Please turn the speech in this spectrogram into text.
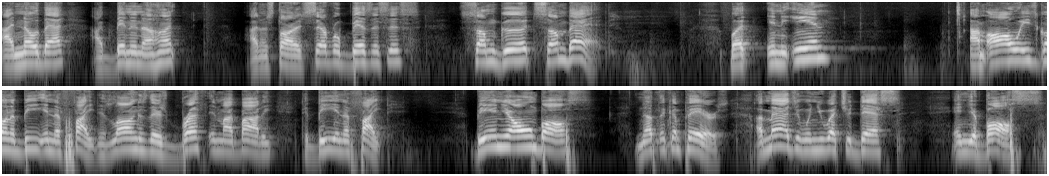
I know that. I've been in a hunt. I done started several businesses, some good, some bad. But in the end, I'm always going to be in the fight as long as there's breath in my body to be in the fight. Being your own boss, nothing compares. Imagine when you're at your desk and your boss,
